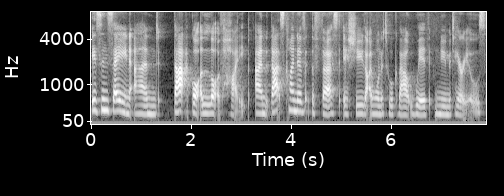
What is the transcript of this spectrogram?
It's insane and that got a lot of hype. And that's kind of the first issue that I want to talk about with new materials.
